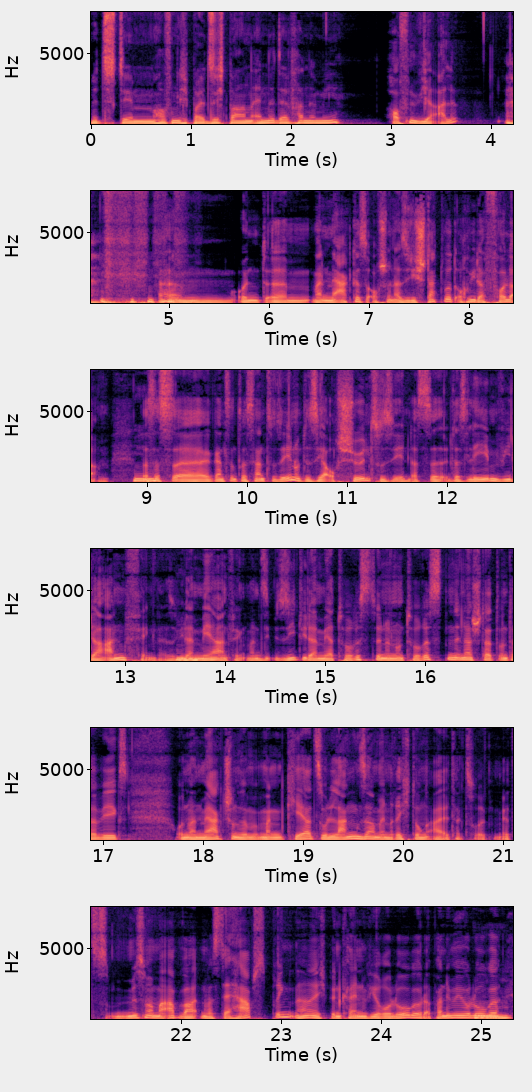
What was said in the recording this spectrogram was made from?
Mit dem hoffentlich bald sichtbaren Ende der Pandemie? Hoffen wir alle. ähm, und ähm, man merkt es auch schon. Also die Stadt wird auch wieder voller. Mhm. Das ist äh, ganz interessant zu sehen und es ist ja auch schön zu sehen, dass äh, das Leben wieder anfängt, also wieder mhm. mehr anfängt. Man sieht wieder mehr Touristinnen und Touristen in der Stadt unterwegs und man merkt schon, man kehrt so langsam in Richtung Alltag zurück. Jetzt müssen wir mal abwarten, was der Herbst bringt. Ne? Ich bin kein Virologe oder Pandemiologe. Mhm.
